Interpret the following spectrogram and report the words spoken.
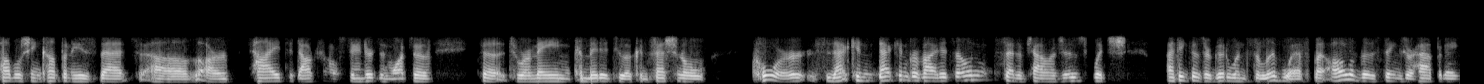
publishing companies that uh, are tied to doctrinal standards and want to, to to remain committed to a confessional core. So that can that can provide its own set of challenges, which I think those are good ones to live with. But all of those things are happening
